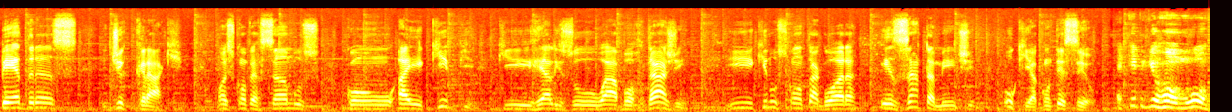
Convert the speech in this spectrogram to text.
pedras de crack. Nós conversamos com a equipe que realizou a abordagem e que nos conta agora exatamente o que aconteceu. equipe de Romu,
